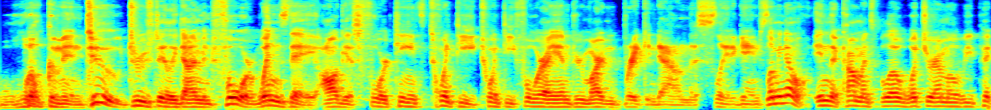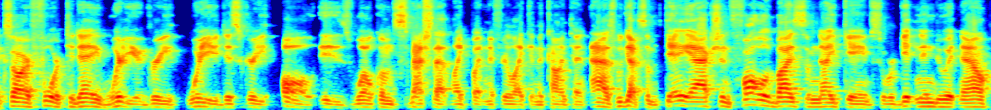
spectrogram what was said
Welcome into Drew's Daily Diamond for Wednesday, August 14th, 2024. I am Drew Martin breaking down the slate of games. Let me know in the comments below what your MLB picks are for today, where you agree, where you disagree. All is welcome. Smash that like button if you're liking the content as we got some day action followed by some night games. So we're getting into it now.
